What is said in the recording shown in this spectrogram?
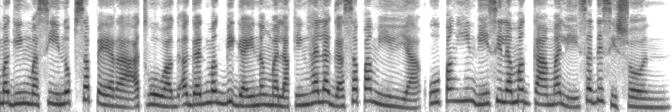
maging masinop sa pera at huwag agad magbigay ng malaking halaga sa pamilya upang hindi sila magkamali sa desisyon.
